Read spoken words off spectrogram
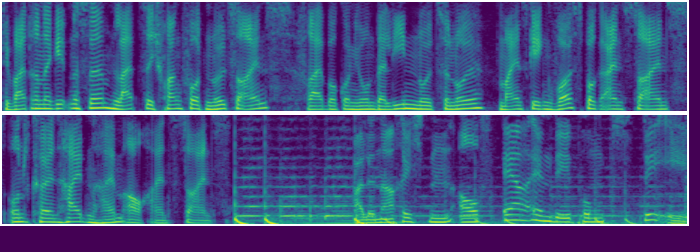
Die weiteren Ergebnisse Leipzig-Frankfurt 0 zu 1, Freiburg-Union Berlin 0 zu 0, Mainz gegen Wolfsburg 1 zu 1 und Köln-Heidenheim auch 1 zu 1. Alle Nachrichten auf rnd.de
